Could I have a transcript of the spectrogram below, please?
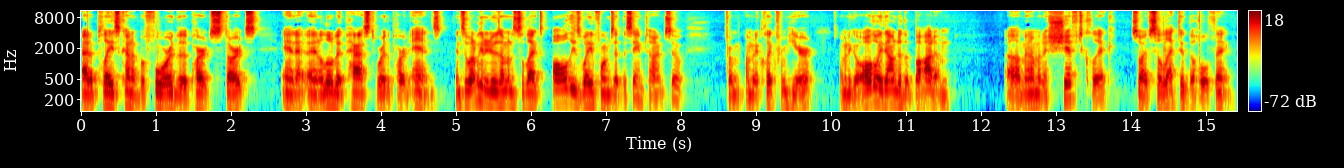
at a place kind of before the part starts and, and a little bit past where the part ends. And so what I'm going to do is I'm going to select all these waveforms at the same time. So from I'm going to click from here. I'm going to go all the way down to the bottom um, and I'm going to shift click so I've selected the whole thing.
